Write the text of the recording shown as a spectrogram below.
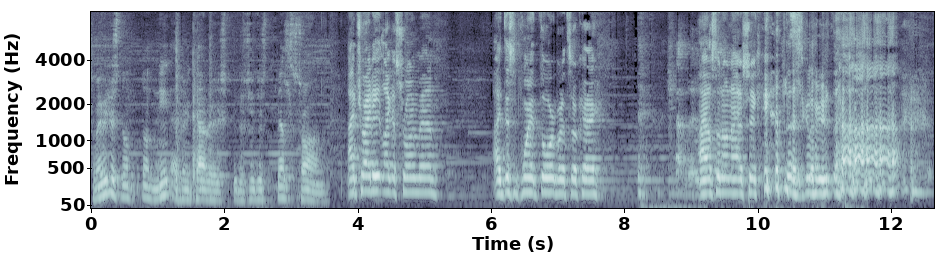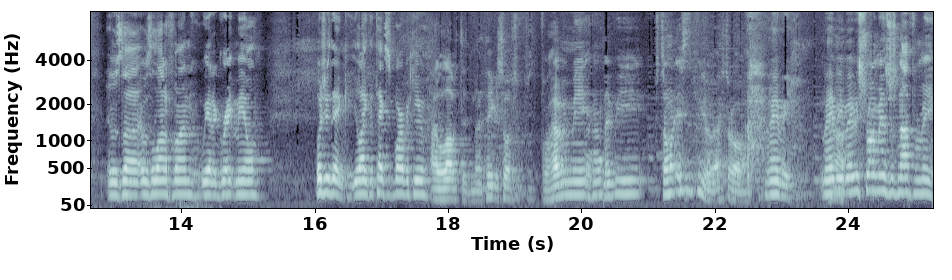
so maybe you just don't don't need as many calories because you're just built strong. I tried to eat like a strong man. I disappointed Thor, but it's okay. I also don't know how to shake hands. That's gonna be. It was uh, it was a lot of fun. We had a great meal. What'd you think? You like the Texas barbecue? I loved it, man. Thank you so much for having me. Uh-huh. Maybe someone isn't for you after all. Maybe, maybe, maybe strongman's just not for me.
